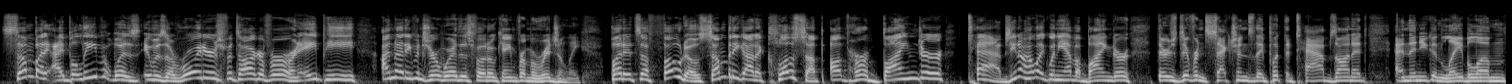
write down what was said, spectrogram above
Somebody I believe it was it was a Reuters photographer or an AP I'm not even sure where this photo came from originally. But it's a photo. Somebody got a close-up of her binder tabs. You know how like when you have a binder there's different sections they put the tabs on it and then you can label them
